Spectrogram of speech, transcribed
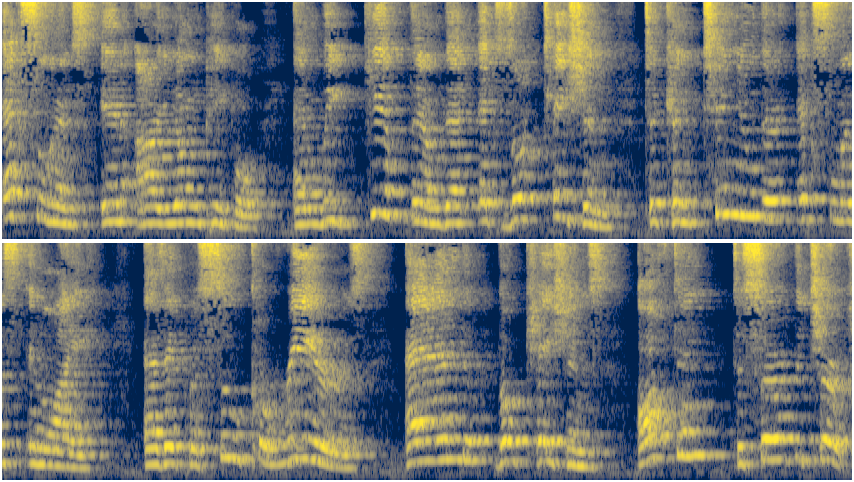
excellence in our young people and we give them that exhortation to continue their excellence in life as they pursue careers and vocations, often to serve the church.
